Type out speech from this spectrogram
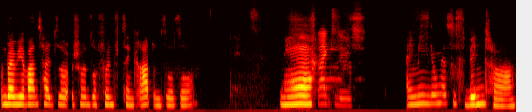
Und bei mir waren es halt so schon so 15 Grad und so, so. Nee, Schrecklich. I mean, Junge, es ist Winter.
